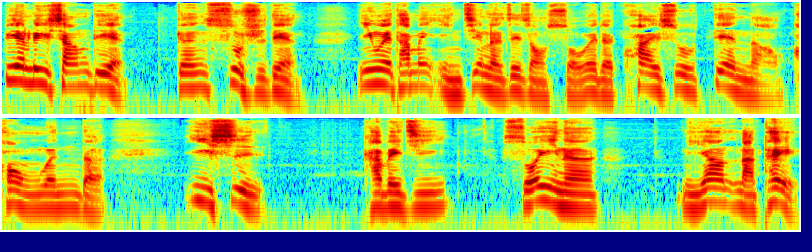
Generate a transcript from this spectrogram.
便利商店跟速食店，因为他们引进了这种所谓的快速电脑控温的意式咖啡机，所以呢，你要拿配。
